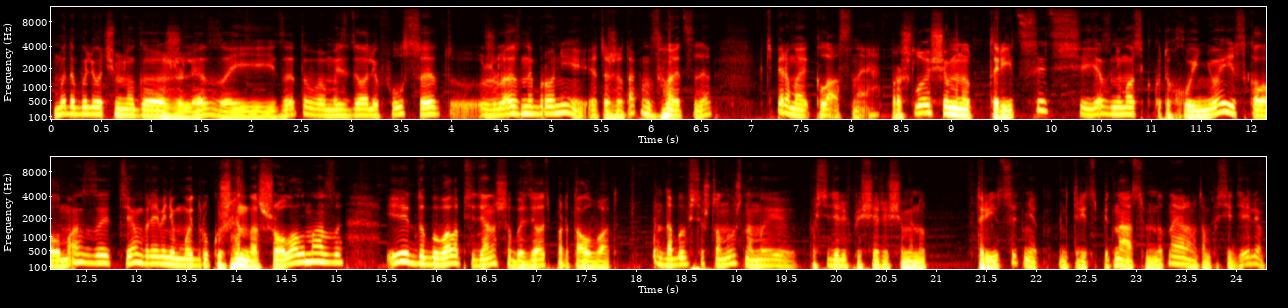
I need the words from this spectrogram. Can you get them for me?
мы добыли очень много железа, и из этого мы сделали full сет железной брони. Это же так называется, да? Теперь мы классные. Прошло еще минут 30, я занимался какой-то хуйней, искал алмазы. Тем временем мой друг уже нашел алмазы и добывал обсидиан, чтобы сделать портал в ад. Добыв все, что нужно, мы посидели в пещере еще минут 30, нет, не 30, 15 минут, наверное, там посидели.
